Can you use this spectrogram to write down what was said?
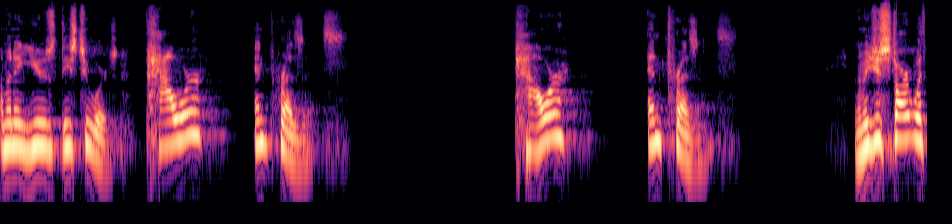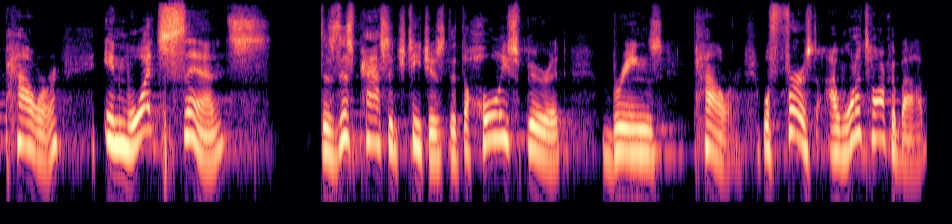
I'm going to use these two words power and presence. Power and presence. Let me just start with power. In what sense does this passage teach us that the Holy Spirit brings power? Well, first, I want to talk about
